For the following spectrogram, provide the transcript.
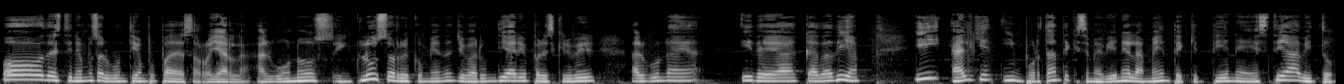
o destinemos algún tiempo para desarrollarla. Algunos incluso recomiendan llevar un diario para escribir alguna idea cada día. Y alguien importante que se me viene a la mente que tiene este hábito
